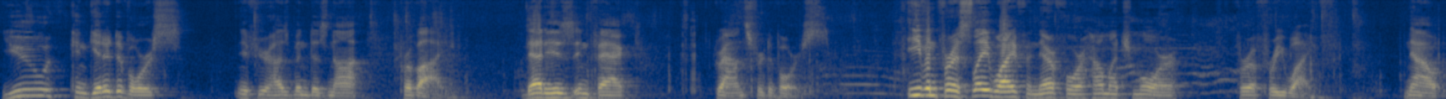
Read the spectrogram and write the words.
you can get a divorce if your husband does not provide. That is, in fact, grounds for divorce. Even for a slave wife, and therefore, how much more for a free wife? Now,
